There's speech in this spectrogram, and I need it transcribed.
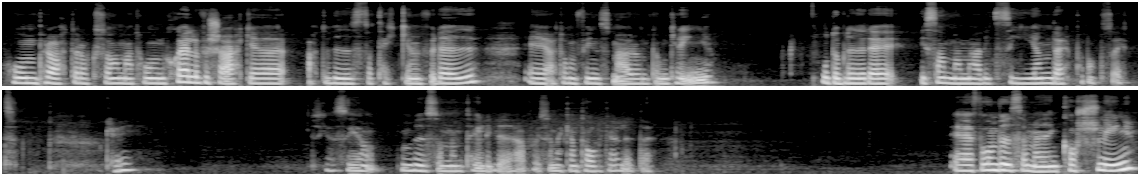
hon pratar också om att hon själv försöker att visa tecken för dig. Eh, att hon finns med runt omkring. Och då blir det i samband med ditt seende på något sätt. Okej. Okay. Ska se om hon visar någon till grej här, får vi se om jag kan tolka det lite. Eh, för hon visar mig en korsning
